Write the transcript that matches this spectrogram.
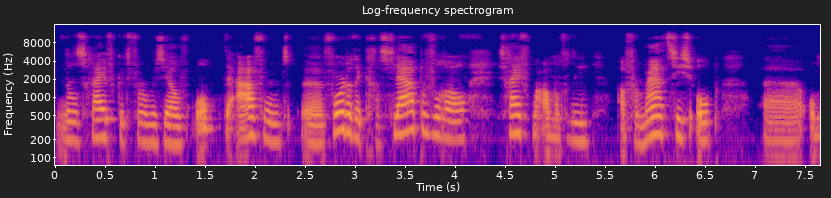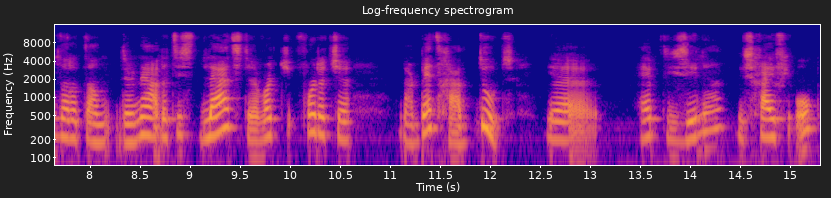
dan schrijf ik het voor mezelf op. De avond uh, voordat ik ga slapen vooral. Schrijf ik me allemaal van die affirmaties op. Uh, omdat het dan daarna, dat is het laatste wat je, voordat je naar bed gaat, doet. Je hebt die zinnen, die schrijf je op.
